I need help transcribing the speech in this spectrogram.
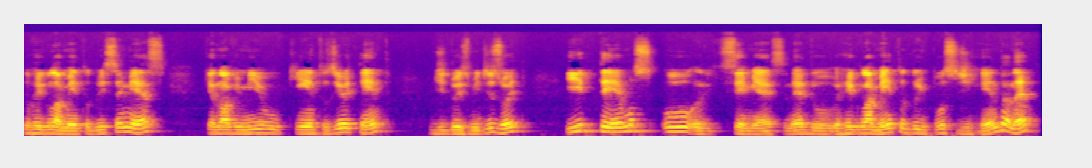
do regulamento do ICMS, que é 9.580 de 2018, e temos o CMS, né, do regulamento do imposto de renda, né,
